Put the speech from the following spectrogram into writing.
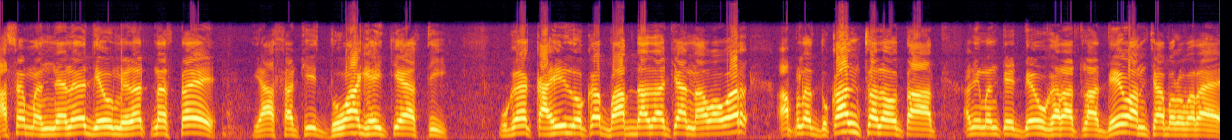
असं म्हणण्यानं देव मिळत नसतंय. यासाठी दुवा घ्यायची असती. उगं काही लोक बापदादाच्या नावावर आपलं दुकान चालवतात आणि म्हणते देवघरातला देव आमच्याबरोबर आहे.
